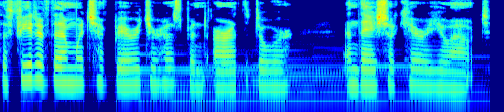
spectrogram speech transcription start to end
the feet of them which have buried your husband are at the door, and they shall carry you out.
